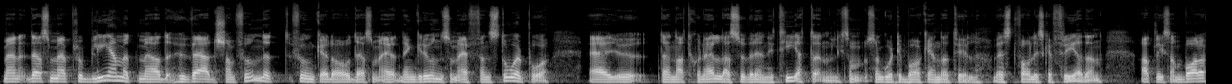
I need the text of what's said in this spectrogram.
Men det som är problemet med hur världssamfundet funkar idag och det som är den grund som FN står på är ju den nationella suveräniteten liksom, som går tillbaka ända till västfaliska freden. Att liksom bara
